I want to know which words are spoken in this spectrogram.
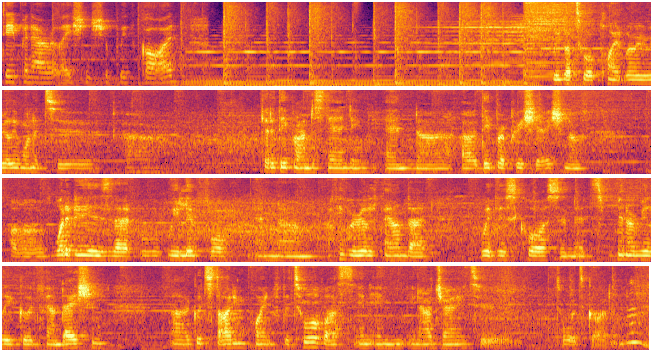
deepen our relationship with God. We got to a point where we really wanted to uh, get a deeper understanding and uh, a deeper appreciation of uh, what it is that we live for. And um, I think we really found that with this course and it's been a really good foundation, a good starting point for the two of us in, in, in our journey to towards God. And, mm.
